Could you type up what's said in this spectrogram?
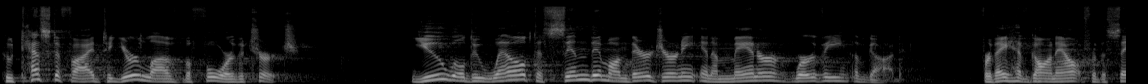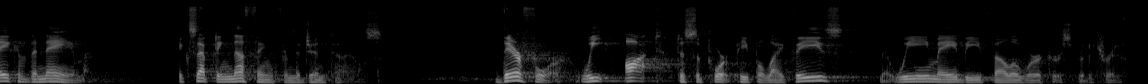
who testified to your love before the church. You will do well to send them on their journey in a manner worthy of God, for they have gone out for the sake of the name, accepting nothing from the Gentiles. Therefore, we ought to support people like these that we may be fellow workers for the truth.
